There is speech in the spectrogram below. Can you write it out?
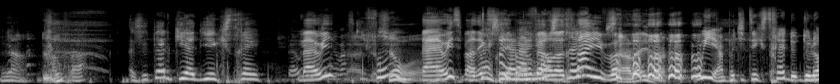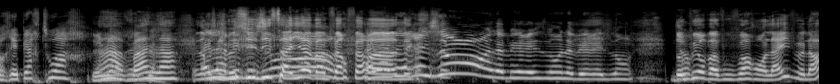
Non, on va- C'est elle qui a dit extrait. Bah oui. On va voir ce Ah, qu'ils bien font. sûr, Bah oui, c'est pas un Eh ben, extrait, c'est on un faire notre live. Un. Oui, un petit extrait de, de leur répertoire. De Ah leur voilà. Non, Elle je me suis dit, ça y est, elle va me faire faire Elle un avait extrait. raison, elle avait raison, elle avait raison. Donc, Donc- oui, on va vous voir en live là.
